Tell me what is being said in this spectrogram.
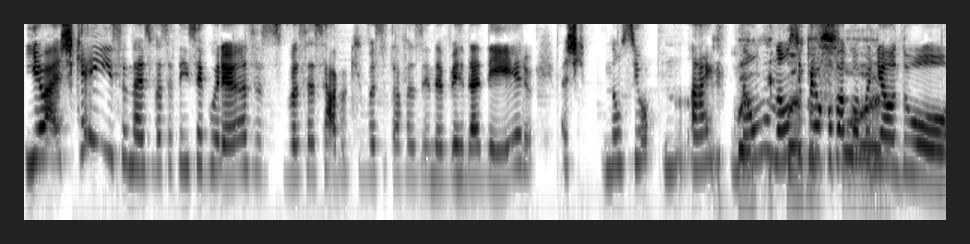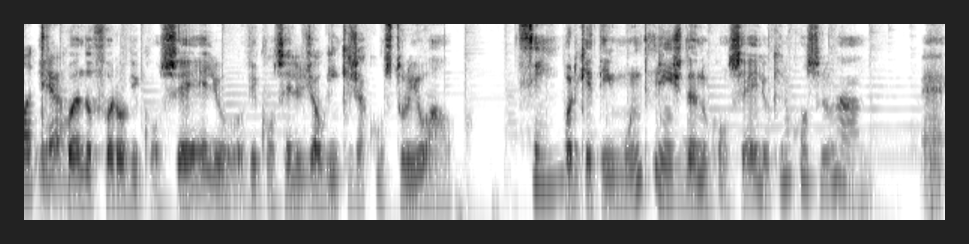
E eu acho que é isso, né? Se você tem segurança, se você sabe o que você tá fazendo é verdadeiro, acho que não se, ai, quando, não, não se preocupa for, com a opinião do outro. E quando for ouvir conselho, ouvir conselho de alguém que já construiu algo. Sim. Porque tem muita gente dando conselho que não construiu nada. É,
